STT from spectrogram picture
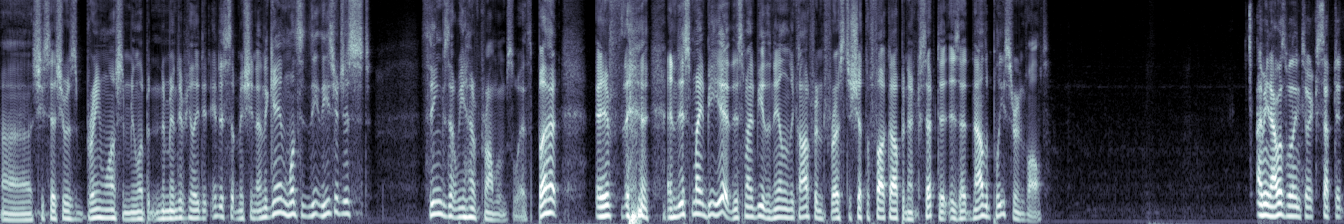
Uh, she says she was brainwashed and manipulated into submission. And again, once th- these are just things that we have problems with. But if and this might be it, this might be the nail in the coffin for us to shut the fuck up and accept it. Is that now the police are involved? I mean, I was willing to accept it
